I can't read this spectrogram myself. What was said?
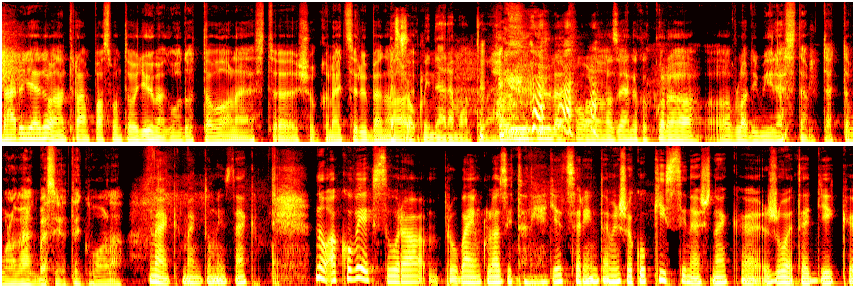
Bár ugye Donald Trump azt mondta, hogy ő megoldotta volna ezt sokkal egyszerűbben. Ezt Ha- sok mindenre mondtam Ha ő, ő lett volna az elnök, akkor a, a Vladimir ezt nem tette volna, megbeszéltek volna. Meg, megdumizzák. No, akkor végszóra próbáljunk lazítani egyet szerintem, és akkor kis színesnek Zsolt egyik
